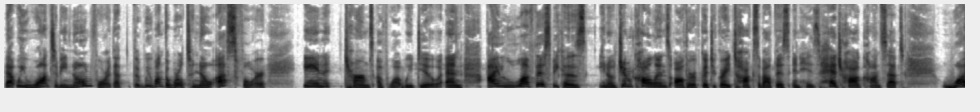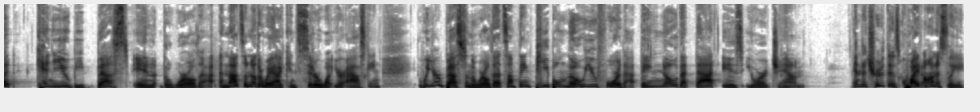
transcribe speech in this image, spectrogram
that we want to be known for, that, that we want the world to know us for in terms of what we do. And I love this because you know, Jim Collins, author of Good to Great, talks about this in his hedgehog concept. What can you be best in the world at? And that's another way I consider what you're asking. When you're best in the world at something, people know you for that. They know that that is your jam. And the truth is, quite honestly,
